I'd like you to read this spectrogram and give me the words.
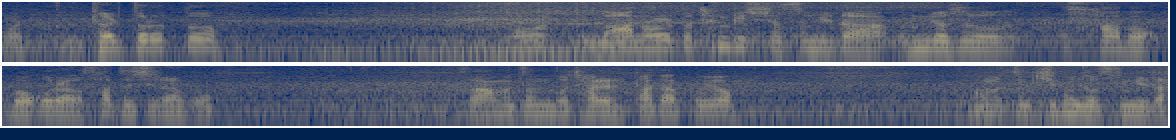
뭐 별도로 또만 원을 또 챙겨주셨습니다. 음료수 사 먹, 먹으라고 사 드시라고. 그래서 아무튼 뭐 잘 받았고요. 아무튼 기분 좋습니다.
